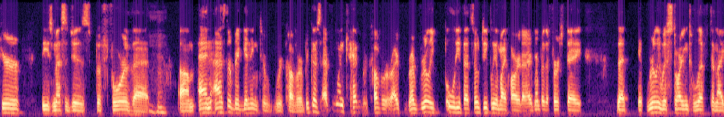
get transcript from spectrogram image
hear these messages before that, mm-hmm. um, and as they're beginning to recover, because everyone can recover, I, I really believe that so deeply in my heart. I remember the first day that it really was starting to lift. And I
